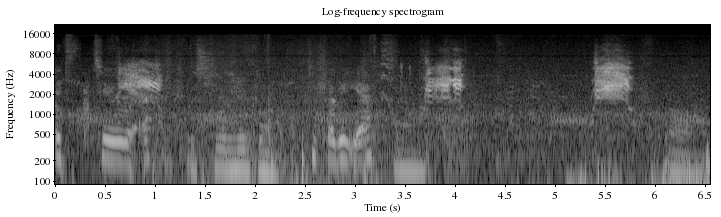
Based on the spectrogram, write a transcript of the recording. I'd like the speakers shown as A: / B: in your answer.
A: It's too. Uh,
B: it's too little.
A: Too chubby, yeah.
B: Um, yeah. Oh.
